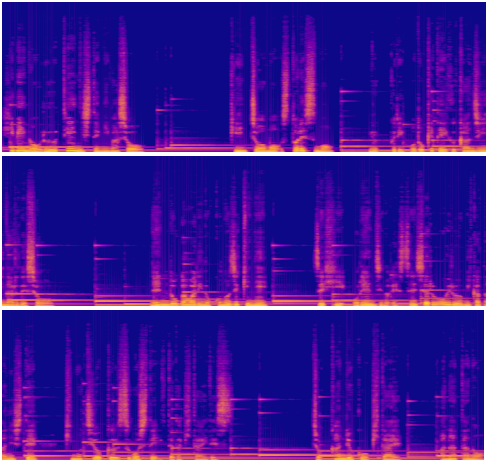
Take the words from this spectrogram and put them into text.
日々のルーティンにしてみましょう。緊張もストレスもゆっくりほどけていく感じになるでしょう。粘土代わりのこの時期に、ぜひオレンジのエッセンシャルオイルを味方にして気持ちよく過ごしていただきたいです。直感力を鍛え、あなたの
